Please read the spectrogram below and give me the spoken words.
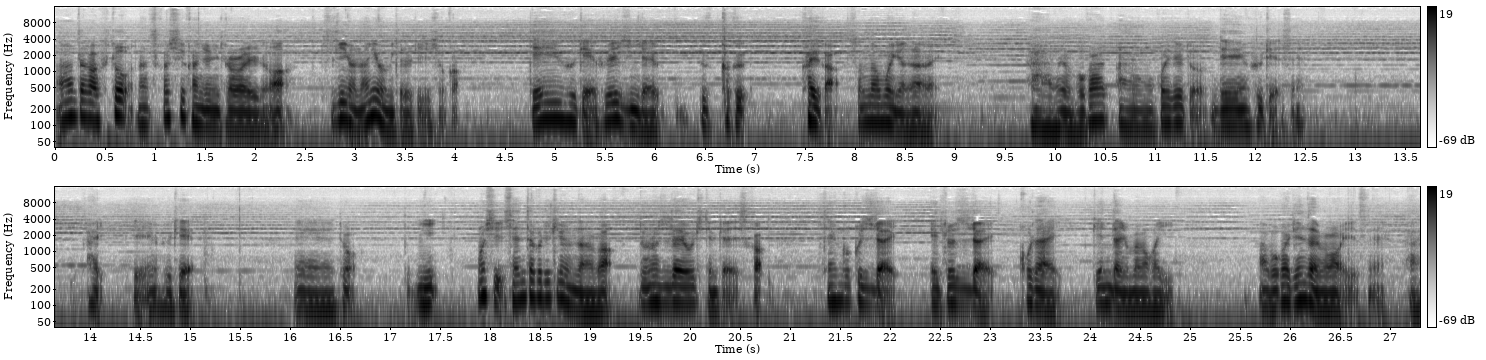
あなたがふと懐かしい感情にとらわれるのは次には何を見た時でしょうか。田園風景古い神社仏閣絵画。そんな思いにはならない。ああでも僕はあのこれで言うと田園風景ですね。はい田園風景。えーと2もし選択できるのならばどの時代を生きてみたいですか？戦国時代江戸時代古代現代のままがいい。あ僕は現代のままがいいですね。はい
